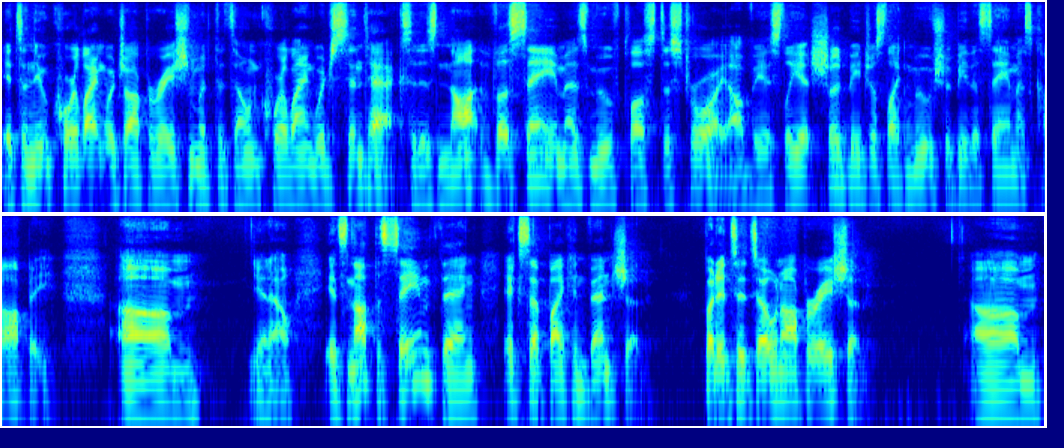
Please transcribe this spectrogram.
It's a new core language operation with its own core language syntax. It is not the same as move plus destroy. Obviously, it should be, just like move should be the same as copy. Um, you know, it's not the same thing except by convention, but it's its own operation. Um,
